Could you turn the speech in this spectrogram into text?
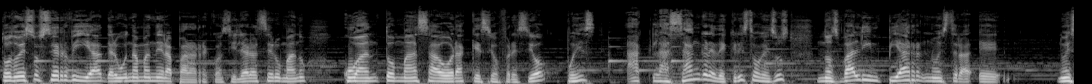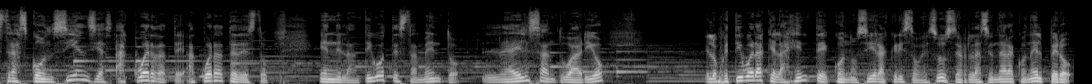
todo eso servía de alguna manera para reconciliar al ser humano, cuanto más ahora que se ofreció, pues la sangre de Cristo Jesús nos va a limpiar nuestra, eh, nuestras conciencias. Acuérdate, acuérdate de esto. En el Antiguo Testamento, el santuario, el objetivo era que la gente conociera a Cristo Jesús, se relacionara con Él, pero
